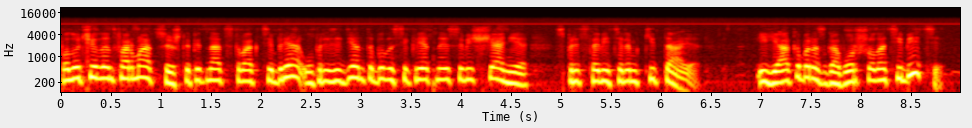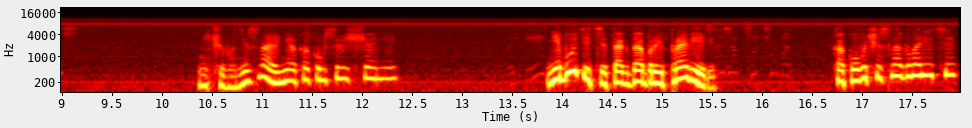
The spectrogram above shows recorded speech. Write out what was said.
Получил информацию, что 15 октября у президента было секретное совещание с представителем Китая, и якобы разговор шел о Тибете. Ничего не знаю ни о каком совещании. Не будете так добры проверить? Какого числа, говорите?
